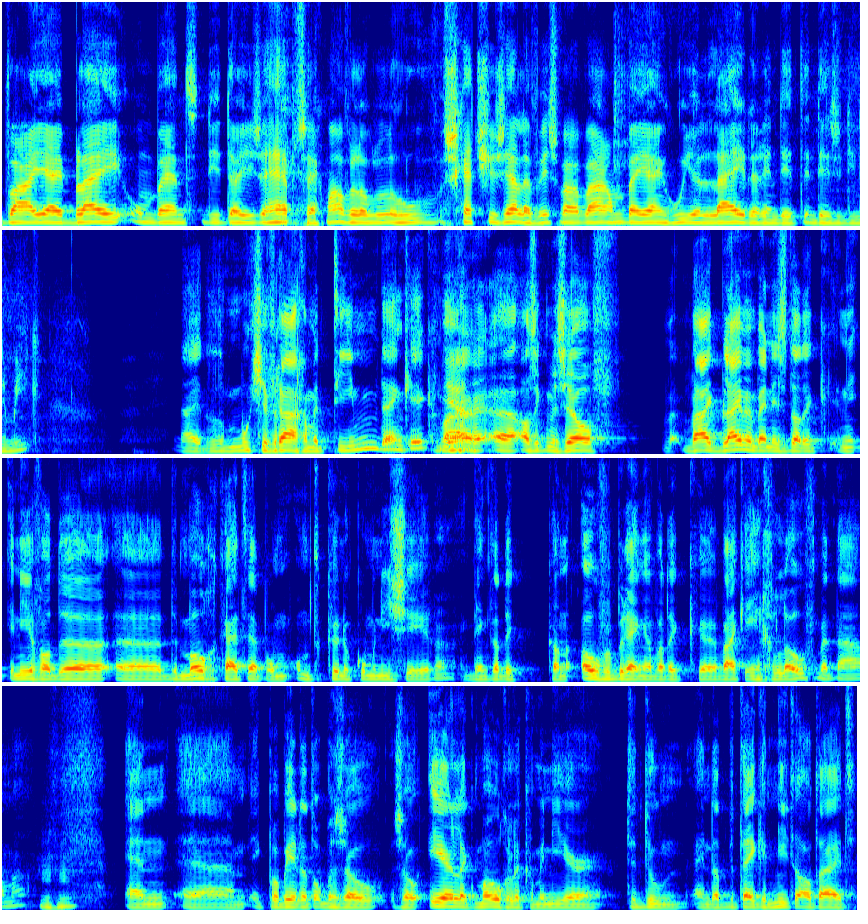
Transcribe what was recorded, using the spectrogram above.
waar jij blij om bent die, dat je ze hebt, zeg maar? Of hoe- hoe schets je zelf is? Waar, waarom ben jij een goede leider in, dit, in deze dynamiek? Nou, ja, dat moet je vragen met team, denk ik. Maar Ja. eh, als ik mezelf... Waar ik blij mee ben, is dat ik in, in ieder geval de, eh, de mogelijkheid heb om, om te kunnen communiceren. Ik denk dat ik kan overbrengen wat ik, eh, waar ik in geloof, met name. En eh, ik probeer dat op een zo, zo eerlijk mogelijke manier te doen. En dat betekent niet altijd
